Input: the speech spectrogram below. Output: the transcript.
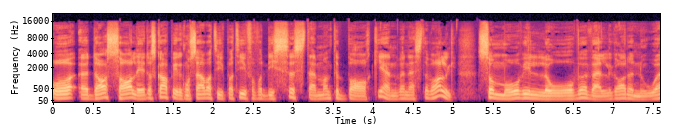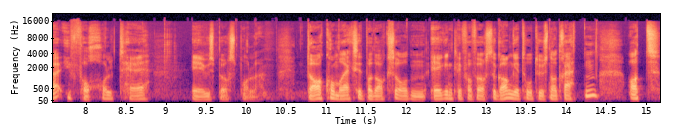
Og eh, Da sa lederskapet i det konservative partiet for å få disse stemmene tilbake igjen ved neste valg, så må vi love velgerne noe i forhold til EU-spørsmålet. Da kom brexit på dagsorden egentlig for første gang i 2013. At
